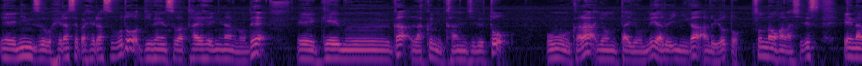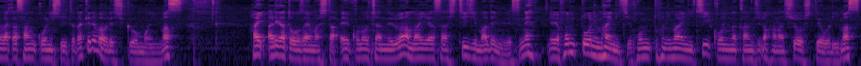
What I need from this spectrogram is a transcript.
えー、人数を減らせば減らすほどディフェンスは大変になるので、えー、ゲームが楽に感じると思うから4対4でやる意味があるよと。そんなお話です、えー、何らか参考にしていただければ嬉しく思います。はい、ありがとうございました、え、このチャンネルは毎朝7時までにですね、え、本当に毎日本当に毎日こんな感じの話をしております。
